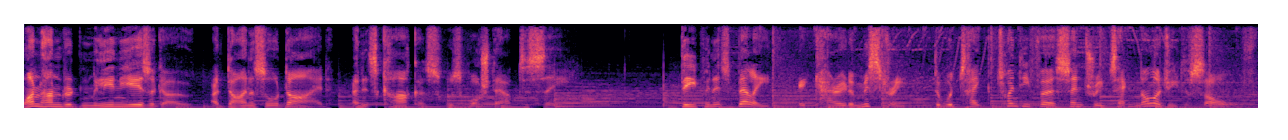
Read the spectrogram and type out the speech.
100 million years ago, a dinosaur died and its carcass was washed out to sea. Deep in its belly, it carried a mystery that would take 21st century technology to solve.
